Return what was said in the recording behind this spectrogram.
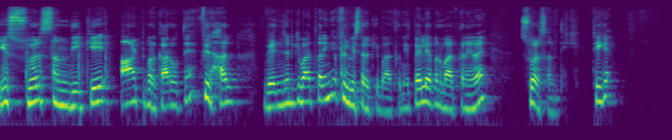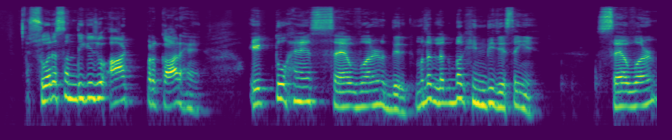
ये स्वर संधि के आठ प्रकार होते हैं। फिर हल, व्यंजन की बात करेंगे, फिर विसर्ग की बात करेंगे। पहले अपन बात करेंगे स्वर संधि की, ठीक है? स्वर संधि के जो आठ प्रकार हैं, एक तो हैं सवर्ण दीर्घ मतलब लगभग हिंदी जैसे ही है। सवर्ण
